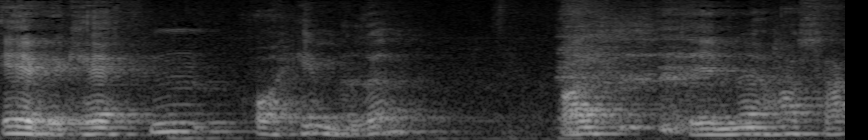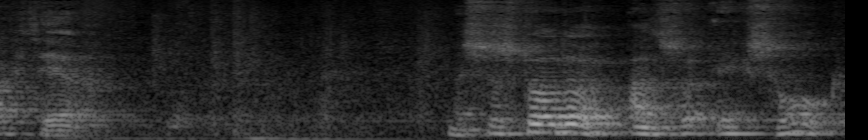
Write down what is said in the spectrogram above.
evigheten og himmelen, alt det vi har sagt her. Men så står det altså 'jeg så'.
